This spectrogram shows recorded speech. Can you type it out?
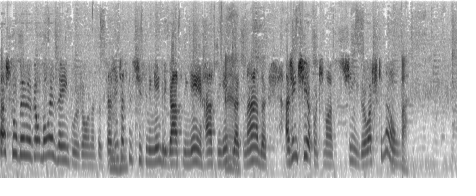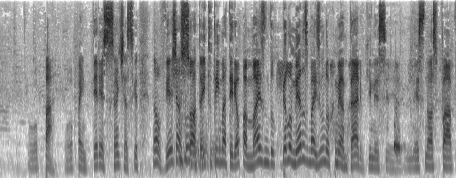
Eu acho que o BBB é um bom exemplo, Jonathan. Se a uhum. gente assistisse, ninguém brigasse, ninguém errasse, ninguém é. fizesse nada, a gente ia continuar assistindo? Eu acho que não. Opa. Opa, opa, interessante. Não, veja só, aí tu tem material para mais um, pelo menos mais um documentário aqui nesse, nesse nosso papo.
